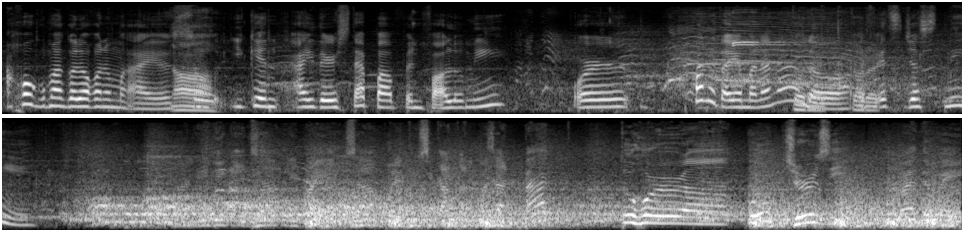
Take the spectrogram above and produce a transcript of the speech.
ako gumagalaw ko ng maayos. Ah. So, you can either step up and follow me or paano tayo mananalo Correct, correct. if it's just me? leading exactly by example. Ito si Kat Almazan. Back to her uh, old jersey, by the way.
